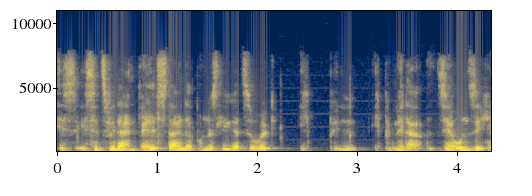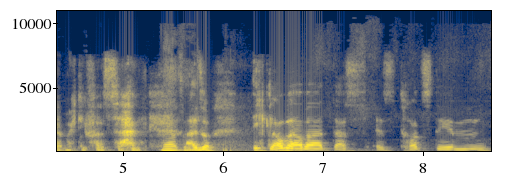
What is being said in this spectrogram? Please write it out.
ist, ist jetzt wieder ein Weltstar in der Bundesliga zurück? Ich bin, ich bin mir da sehr unsicher, möchte ich fast sagen. Ja, so. Also ich glaube aber, dass es trotzdem,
